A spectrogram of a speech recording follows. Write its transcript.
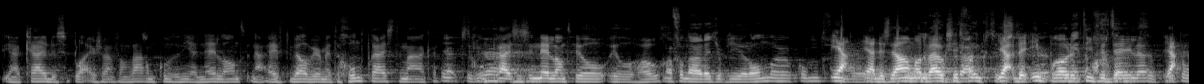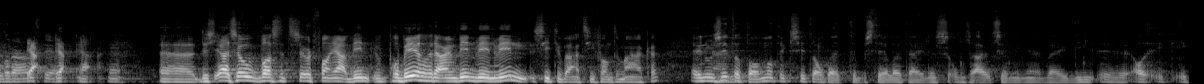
ja, kruidensuppliers waren van waarom komt het niet uit Nederland? Nou, heeft wel weer met de grondprijs te maken. Ja, Dus de grondprijs is in Nederland heel, heel hoog. Maar vandaar dat je op die ronde komt. Ja, de- ja, dus daarom hadden wij ook van, gebruikte ja, de improductieve delen. Ja, ja, ja. Eh, dus ja, zo was het een soort van, ja, win, proberen we daar een win-win-win situatie van te maken. En hoe zit dat dan? Want ik zit altijd te bestellen tijdens onze uitzendingen. Bij die, eh, ik, ik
